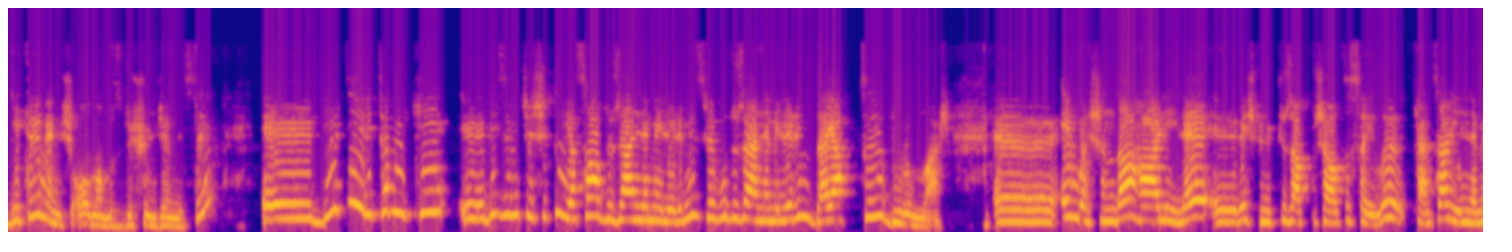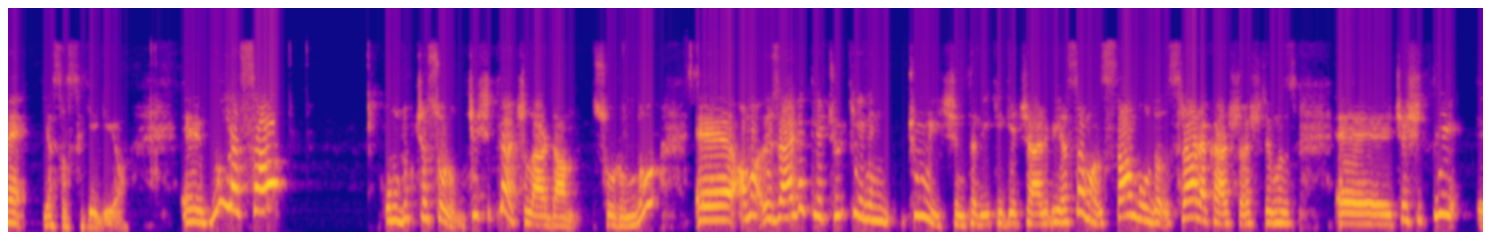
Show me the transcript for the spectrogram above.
getirememiş olmamız düşüncemizi. E, bir diğeri tabii ki e, bizim çeşitli yasal düzenlemelerimiz ve bu düzenlemelerin dayattığı durumlar. E, en başında haliyle e, 5366 sayılı kentsel yenileme yasası geliyor. E, bu yasa oldukça sorun. Çeşitli açılardan sorunlu. E, ama özellikle Türkiye'nin tümü için tabii ki geçerli bir yasa ama İstanbul'da ısrarla karşılaştığımız e, çeşitli e,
